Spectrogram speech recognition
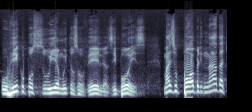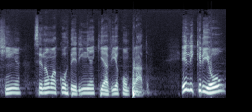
O rico possuía muitas ovelhas e bois, mas o pobre nada tinha, senão uma cordeirinha que havia comprado. Ele criou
